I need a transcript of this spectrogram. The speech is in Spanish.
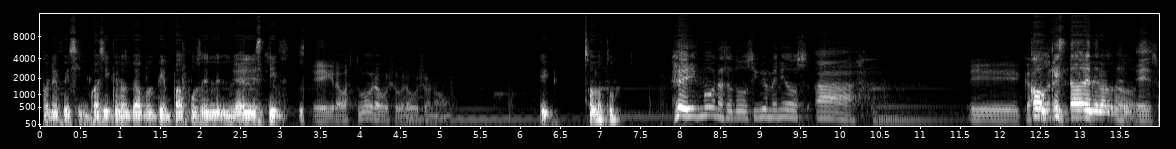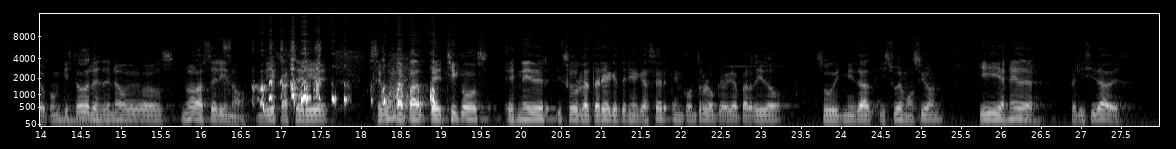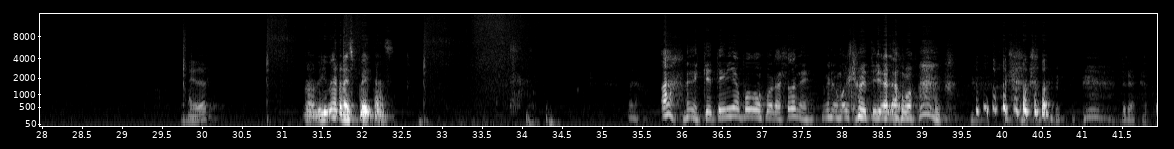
con F5, así que nos veamos bien papos el, el, el Eso. Steve. Eh, ¿Grabas tú o grabo yo? Grabo yo, ¿no? Eh, solo tú. Hey, muy buenas a todos y bienvenidos a... Eh, Cazadores- Conquistadores de logros. Eso, Conquistadores de Logros, nueva serie no, vieja serie, segunda parte, chicos, Snyder hizo la tarea que tenía que hacer, encontró lo que había perdido, su dignidad y su emoción, y Snyder, felicidades. A mí me respetas. bueno. Ah, que tenía pocos corazones, menos mal que me tiré al agua.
